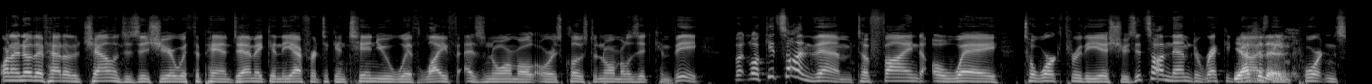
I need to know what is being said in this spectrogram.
Well, I know they've had other challenges this year with the pandemic and the effort to continue with life as normal or as close to normal as it can be. But look, it's on them to find a way to work through the issues. It's on them to recognize yes, the is. importance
